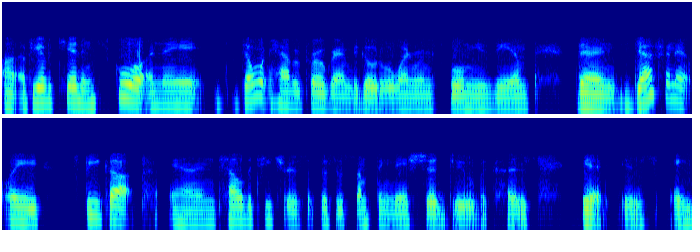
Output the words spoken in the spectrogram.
uh, if you have a kid in school and they don't have a program to go to a one room school museum, then definitely speak up and tell the teachers that this is something they should do because it is a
